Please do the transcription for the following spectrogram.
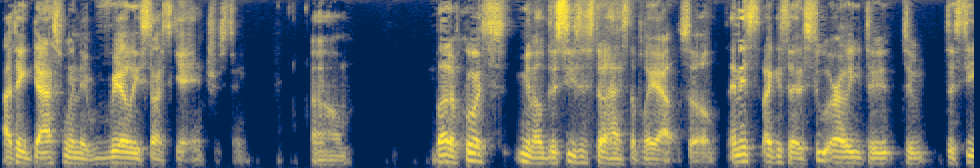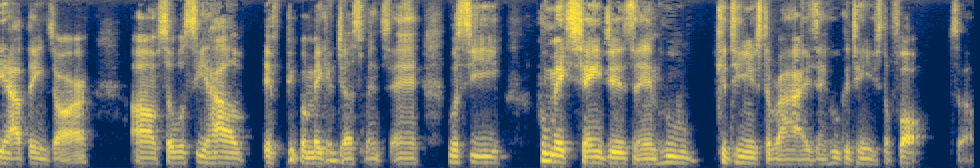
I think that's when it really starts to get interesting. Um, but of course, you know the season still has to play out. So, and it's like I said, it's too early to to to see how things are. Um, so we'll see how if people make adjustments, and we'll see who makes changes and who continues to rise and who continues to fall. So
